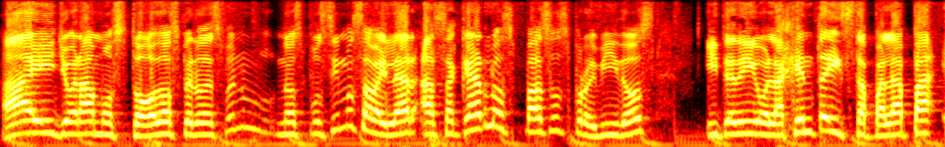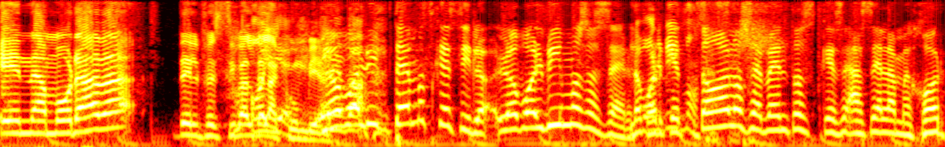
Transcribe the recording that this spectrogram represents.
ahí lloramos todos, pero después nos pusimos a bailar, a sacar los pasos prohibidos. Y te digo, la gente de Iztapalapa enamorada del Festival de la Cumbia. Lo volvi- tenemos que decirlo, lo volvimos a hacer. Lo porque volvimos a todos hacer. los eventos que se hace a la mejor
